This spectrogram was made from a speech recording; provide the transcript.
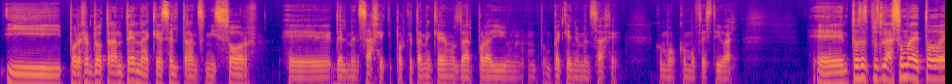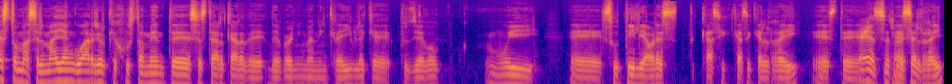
Y, por ejemplo, otra antena, que es el transmisor eh, del mensaje, porque también queremos dar por ahí un, un pequeño mensaje como, como festival. Eh, entonces, pues la suma de todo esto, más el Mayan Warrior, que justamente es este arcar de, Burning Man increíble, que pues llegó muy eh, sutil y ahora es casi, casi que el rey. Este es el rey.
